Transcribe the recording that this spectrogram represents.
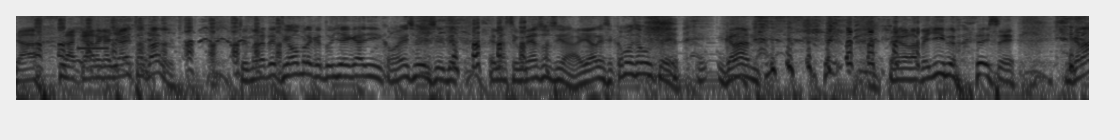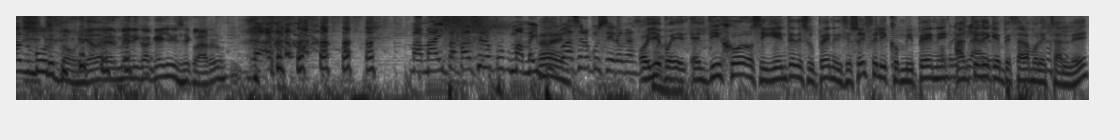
Ya la carga ya es total. Tú imagínate este hombre que tú llegues allí con eso y dices, en la seguridad social. Y ahora dice, ¿cómo se llama usted? Grant. Pero el apellido dice Grant Burton. Y ahora el médico aquello y dice, claro. Mamá y papá se lo mamá y papá se lo pusieron así. Oye, pues él dijo lo siguiente de su pene. Dice, soy feliz con mi pene Hombre, antes claro. de que empezara a molestarle. ¿eh?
